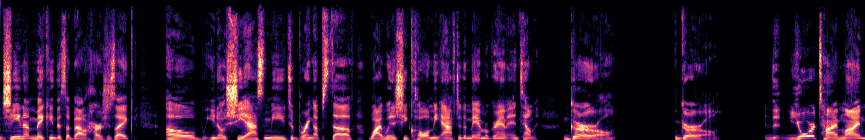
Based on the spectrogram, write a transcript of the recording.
Gina making this about her, she's like, oh, you know, she asked me to bring up stuff. Why wouldn't she call me after the mammogram and tell me? Girl, girl, your timeline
